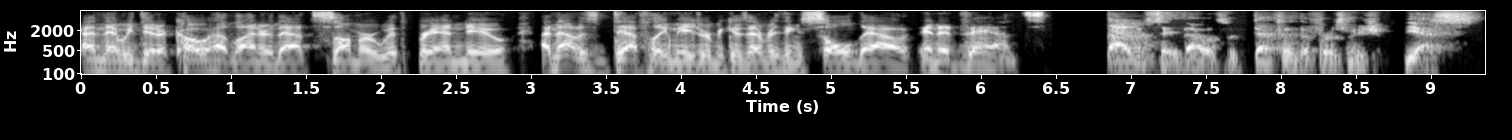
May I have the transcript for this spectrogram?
And then we did a co headliner that summer with Brand New. And that was definitely major because everything sold out in advance. I would say that was definitely the first major. Yes.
